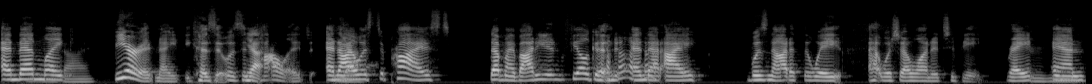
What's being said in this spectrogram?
And then oh like God. beer at night because it was in yeah. college. And yeah. I was surprised that my body didn't feel good and that I was not at the weight at which I wanted to be. Right. Mm-hmm. And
